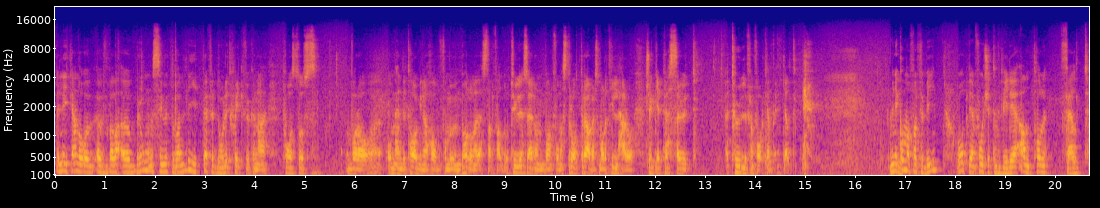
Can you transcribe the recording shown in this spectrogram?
det och, och, bron ser ut att vara lite för dåligt skick för att kunna påstås vara eh, omhändertagen och ha form av underhåll av dessa i alla fall. Då. Tydligen så är de bara en form av stråtrövare som håller till här och försöker pressa ut tull från folk helt enkelt. Men ni kommer i alla fall förbi. Och återigen fortsätter förbi. Det är antal fält,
